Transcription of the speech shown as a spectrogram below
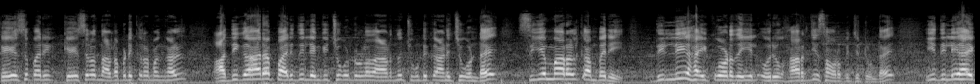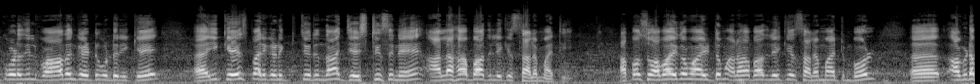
കേസ് പരി കേസിലെ നടപടിക്രമങ്ങൾ അധികാര പരിധി ലംഘിച്ചുകൊണ്ടുള്ളതാണെന്ന് ചൂണ്ടിക്കാണിച്ചുകൊണ്ട് C M R L company Delhi ഹൈക്കോടതിയിൽ ഒരു ഹർജി സമർപ്പിച്ചിട്ടുണ്ട്. ഈ ദില്ലി ഹൈക്കോടതിയിൽ വാദം കേട്ടുകൊണ്ടിരിക്കെ ഈ കേസ് പരിഗണിച്ചിരുന്ന ജസ്റ്റിസിനെ അലഹബാദിലേക്ക് സ്ഥലം മാറ്റി. അപ്പോൾ സ്വാഭാവികമായിട്ടും അലഹബാദിലേക്ക് സ്ഥലം മാറ്റുമ്പോൾ അവിടെ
